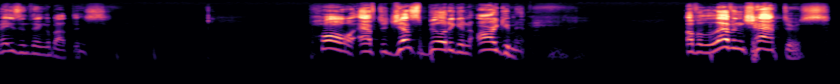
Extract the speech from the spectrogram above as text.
Amazing thing about this. Paul, after just building an argument of 11 chapters,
